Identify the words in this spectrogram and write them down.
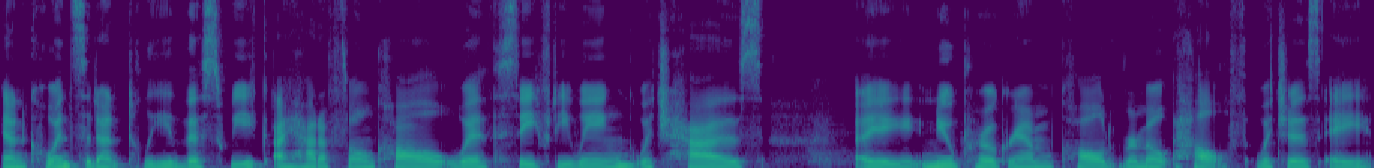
And coincidentally, this week I had a phone call with SafetyWing, which has a new program called Remote Health, which is a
